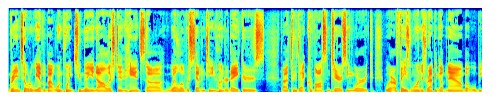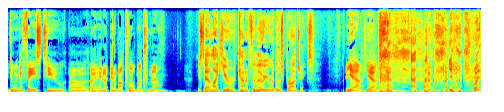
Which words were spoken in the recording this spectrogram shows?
grand total, we have about $1.2 million to enhance uh, well over 1,700 acres uh, through that crevasse and terracing work. Where our phase one is wrapping up now, but we'll be doing a phase two uh, in, in about 12 months from now. You sound like you're kind of familiar with those projects. Yeah, yeah, yeah. What,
